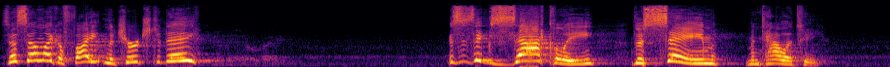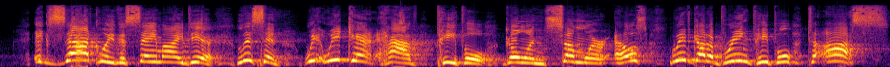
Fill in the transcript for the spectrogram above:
Does that sound like a fight in the church today? This is exactly the same mentality. Exactly the same idea. Listen, we, we can't have people going somewhere else. We've got to bring people to us.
